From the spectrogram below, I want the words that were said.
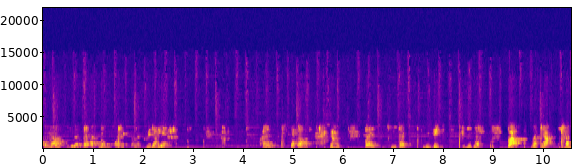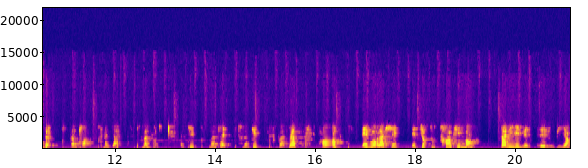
c'est là vous la faire à tenir, vous savez qu'il n'y en a plus derrière. 13, 14, 15, 16, 17, 18, 19, 20, 21, 22, 23, 24, 25, 26, 27, 28, 29, 30. Et vous relâchez. Et surtout, tranquillement, stabilisez-vous bien.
